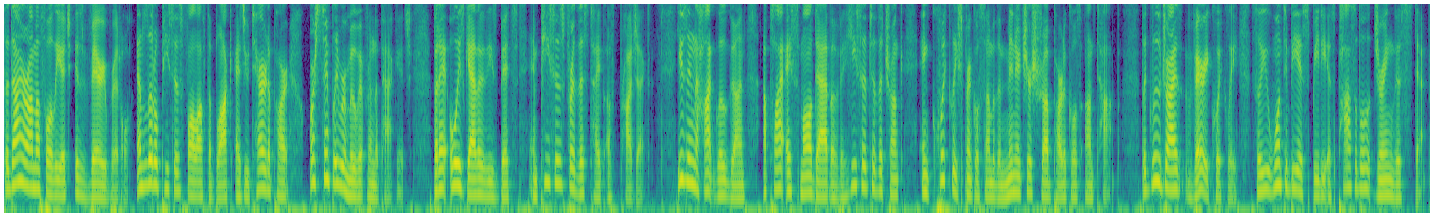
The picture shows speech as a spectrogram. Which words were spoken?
The diorama foliage is very brittle, and little pieces fall off the block as you tear it apart or simply remove it from the package. But I always gather these bits and pieces for this type of project. Using the hot glue gun, apply a small dab of adhesive to the trunk and quickly sprinkle some of the miniature shrub particles on top. The glue dries very quickly, so you want to be as speedy as possible during this step.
